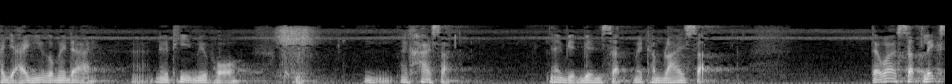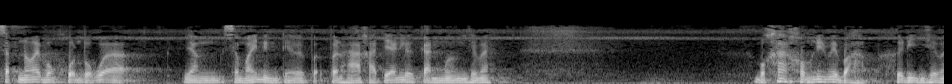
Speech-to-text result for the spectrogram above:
ขยายอย่างนี้ก็ไม่ได้เนื้อที่ไม่พอไม่ฆ่าสัตว์ไม่เบียดเบียนสัตว์ ไม่ทำร้ายสัตว์ แต่ว่าสัตว์เล็กสัตว์น้อยบางคนบอกว่า อย่างสมัยหนึ่งเดี๋ยวปัญหาขัดแย้งเรื่องการเมืองใช่ไหมบอกฆ่าคอมมิวนิสต์ไม่บาปเคยดินใช่ไหม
